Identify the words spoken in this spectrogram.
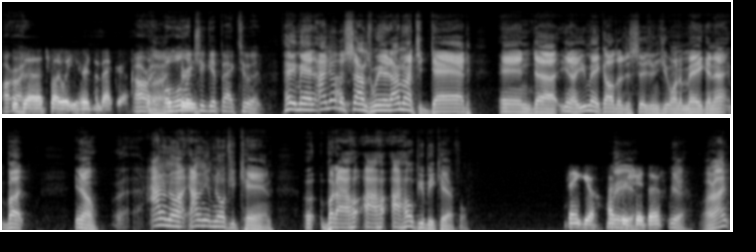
All Uh, that's probably what you heard in the background. All right. All right. Well, we'll let you get back to it. hey, man, I know this sounds weird. I'm not your dad, and uh, you know you make all the decisions you want to make, and I, but you know, I don't know. I don't even know if you can, uh, but I, I I hope you be careful. Thank you. I Yeah, appreciate yeah. that. Yeah. All right.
